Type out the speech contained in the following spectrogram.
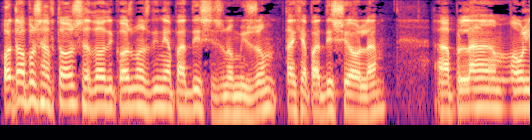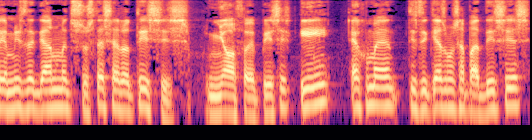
Ο τόπο αυτός, εδώ ο δικός μας δίνει απαντήσεις, νομίζω. Τα έχει απαντήσει όλα. Απλά όλοι εμείς δεν κάνουμε τις σωστές ερωτήσεις. Νιώθω επίσης. Ή έχουμε τις δικές μας απαντήσεις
